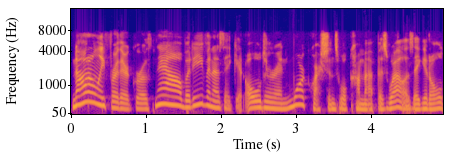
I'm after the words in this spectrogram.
not only for their growth now, but even as they get older and more questions will come up as well as they get older.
